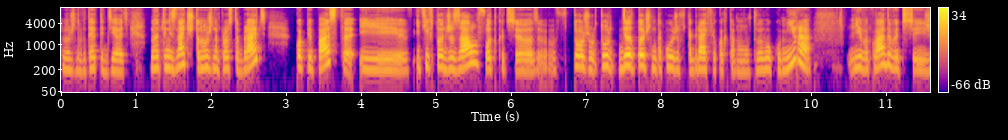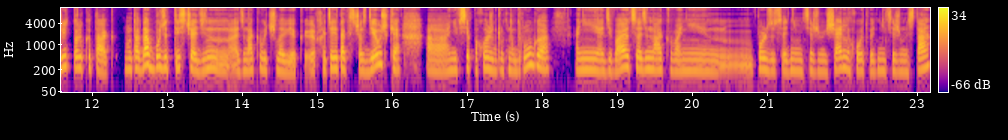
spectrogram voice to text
нужно вот это делать. Но это не значит, что нужно просто брать копипаст и идти в тот же зал, фоткать э, в тоже, то, делать точно такую же фотографию, как там у твоего кумира, и выкладывать, и жить только так. Ну, тогда будет тысяча один одинаковый человек. Э, хотя и так сейчас девушки, а, они все похожи друг на друга, они одеваются одинаково, они пользуются одними и теми же вещами, ходят в одни и те же места,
